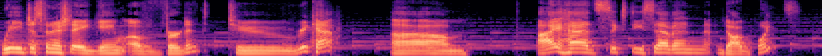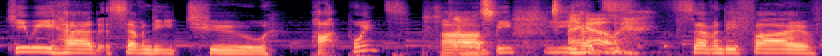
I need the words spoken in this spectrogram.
We just finished a game of Verdant. To recap, um, I had 67 dog points. Kiwi had 72 pot points. Uh, BP I had know. 75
